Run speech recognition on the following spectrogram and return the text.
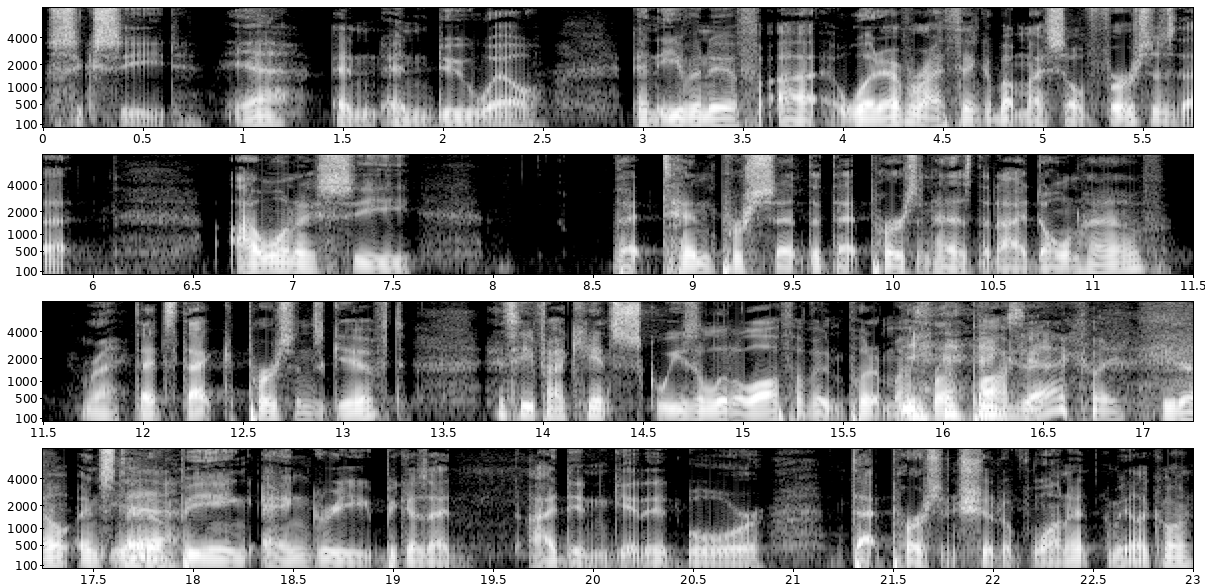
succeed yeah, and and do well. And even if I, whatever I think about myself versus that, I want to see that ten percent that that person has that I don't have. Right. That's that person's gift, and see if I can't squeeze a little off of it and put it in my front pocket. exactly. You know, instead Yeah. of being angry because I I didn't get it or that person should have won it. I mean, like, going,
